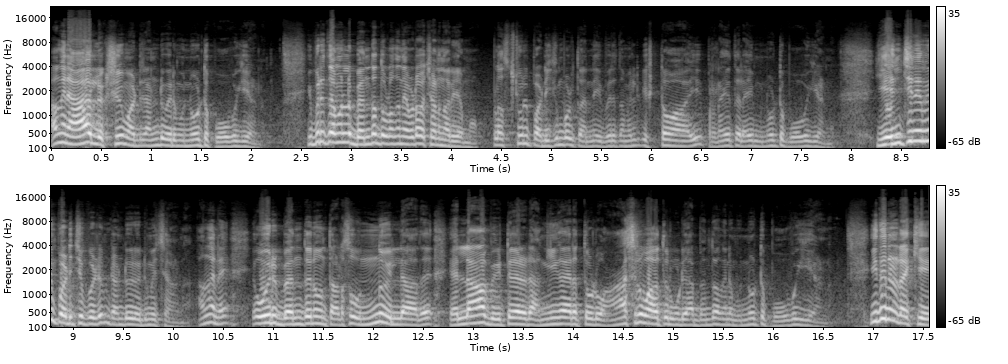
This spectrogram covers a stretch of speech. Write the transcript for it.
അങ്ങനെ ആ ഒരു ലക്ഷ്യവുമായിട്ട് രണ്ടുപേരും മുന്നോട്ട് പോവുകയാണ്. ഇവർ തമ്മിലുള്ള ബന്ധം തുടങ്ങുന്നത് എവിടെ വെച്ചാണെന്ന് അറിയാമോ? പ്ലസ് ടുവിൽ പഠിക്കുമ്പോൾ തന്നെ ഇവർ തമ്മിൽ ഇഷ്ടമായി പ്രണയത്തിലായി മുന്നോട്ട് പോവുകയാണ്. എഞ്ചിനീയറിംഗ് പഠിച്ചപ്പോഴും രണ്ടുപേരും ഒരുമിച്ചാണ്. അങ്ങനെ ഒരു ബന്ധനവും തടസ്സവും ഒന്നുമില്ലാതെ എല്ലാ വീട്ടുകാരുടെ അംഗീകാരത്തോടും ആശീർവാദത്തോടും കൂടി ആ ബന്ധം അങ്ങനെ മുന്നോട്ട് പോവുകയാണ്. ഇതിനിടയ്ക്ക്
